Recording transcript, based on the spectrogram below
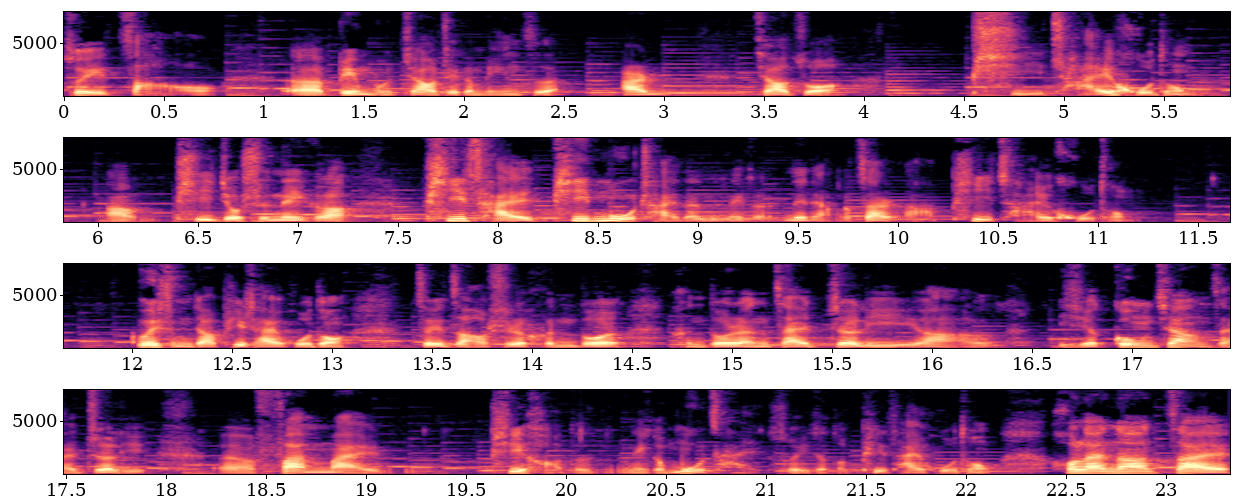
最早，呃，并不叫这个名字，而叫做劈柴胡同啊。劈就是那个劈柴、劈木柴的那个那两个字儿啊。劈柴胡同，为什么叫劈柴胡同？最早是很多很多人在这里啊，一些工匠在这里呃贩卖。劈好的那个木材，所以叫做劈柴胡同。后来呢，在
